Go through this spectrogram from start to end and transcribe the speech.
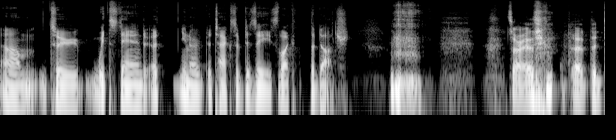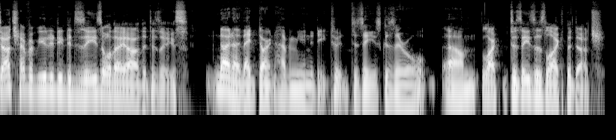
um, to withstand, uh, you know, attacks of disease like the Dutch. Sorry, uh, the Dutch have immunity to disease, or they are the disease. No, no, they don't have immunity to disease because they're all. Um, Like diseases like the Dutch.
